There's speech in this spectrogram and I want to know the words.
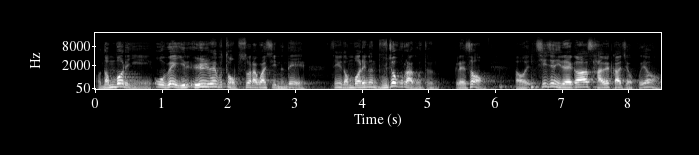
어, numbering이 어, 왜 1회부터 없어라고 할 수 있는데 선생님 numbering은 누적으로 하거든. 그래서 어, 시즌 1회가 4회까지였고요.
